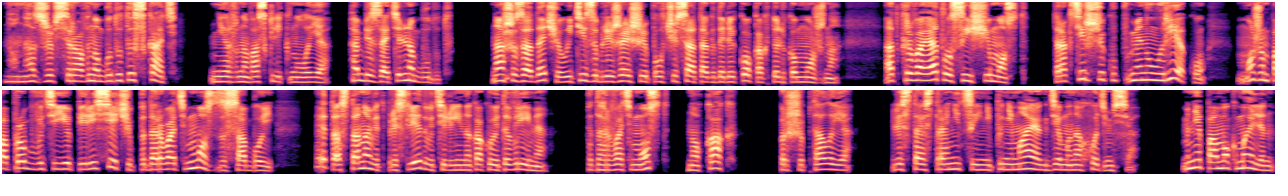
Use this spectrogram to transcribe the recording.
«Но нас же все равно будут искать!» — нервно воскликнула я. «Обязательно будут. Наша задача — уйти за ближайшие полчаса так далеко, как только можно. Открывай атлас и ищи мост. Трактирщик упомянул реку. Можем попробовать ее пересечь и подорвать мост за собой. Это остановит преследователей на какое-то время. Подорвать мост? Но как? Прошептала я, листая страницы и не понимая, где мы находимся. Мне помог Мэлен.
